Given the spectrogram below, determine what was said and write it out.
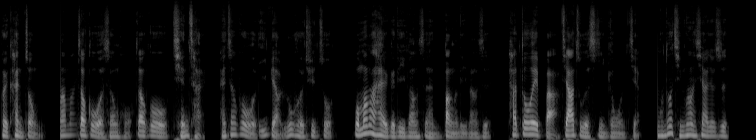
会看重你。妈妈照顾我生活，照顾钱财，还照顾我仪表如何去做。我妈妈还有一个地方是很棒的地方，是她都会把家族的事情跟我讲。很多情况下就是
